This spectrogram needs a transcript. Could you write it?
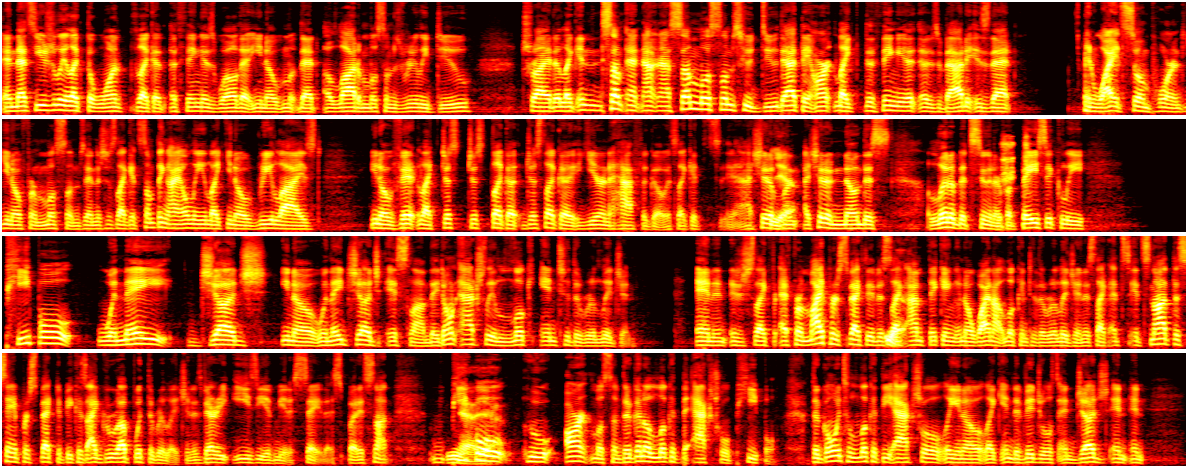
And that's usually like the one like a, a thing as well that you know that a lot of muslims really do try to like and some and now, now some muslims who do that they aren't like the thing is about it is that and why it's so important you know for muslims and it's just like it's something i only like you know realized you know very like just just like a just like a year and a half ago it's like it's i should have Yeah. learned, i should have known this a little bit sooner but basically people when they judge you know when they judge islam they don't actually look into the religion. And it's just like from my perspective it's like i'm thinking you know why not look into the religion? It's like it's it's not the same perspective because i grew up with the religion. It's very easy of me to say this but it's not Yeah, people yeah. who aren't muslim they're going to look at the actual people. They're going to look at the actual you know like individuals and judge and and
